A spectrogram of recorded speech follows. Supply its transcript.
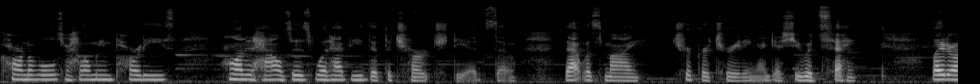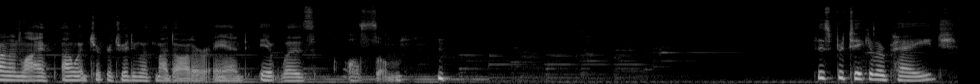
carnivals or Halloween parties, haunted houses, what have you, that the church did. So that was my trick or treating, I guess you would say. Later on in life, I went trick or treating with my daughter, and it was awesome. this particular page,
